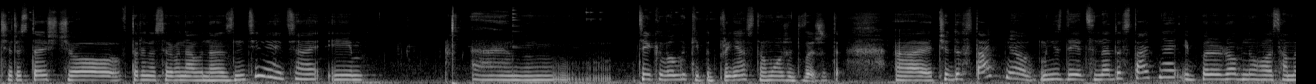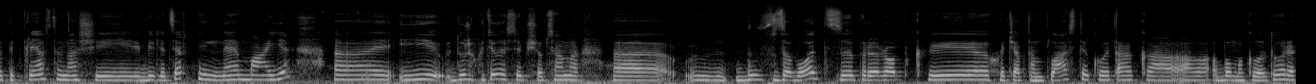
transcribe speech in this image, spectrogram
Через те, що вторинна сировина вона знецінюється і ем, тільки великі підприємства можуть вижити. Е, Чи достатньо? Мені здається, недостатньо, і переробного саме підприємства в нашій білій церкві немає. Е, І дуже хотілося б, щоб саме е, був завод з переробки, хоча б там пластику, так або макулатури,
